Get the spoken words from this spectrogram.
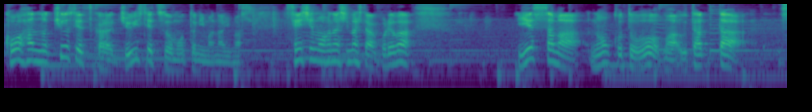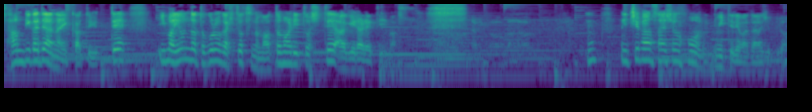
後半の9節から11節をもとに学びます。先週もお話しましたがこれはイエス様のことをまあ歌った賛美歌ではないかと言って今読んだところが一つのまとまりとして挙げられています。ん？一番最初の方見てれば大丈夫よ。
